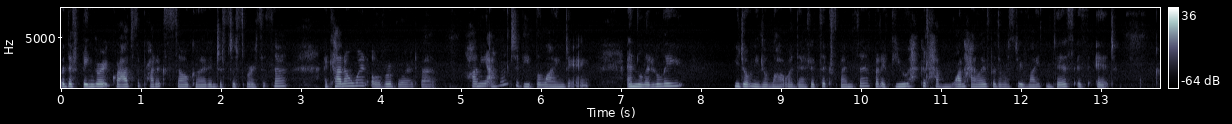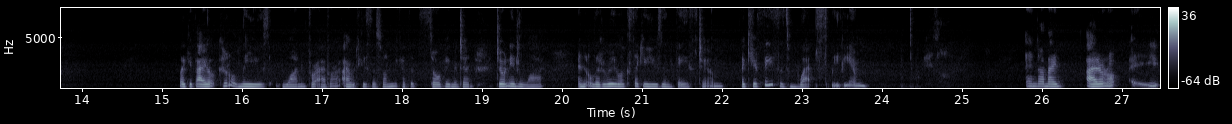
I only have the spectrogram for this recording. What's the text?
With the finger, it grabs the product so good and just disperses it. I kind of went overboard, but honey, I want to be blinding. And literally, you don't need a lot with this. It's expensive, but if you could have one highlight for the rest of your life, this is it. Like if I could only use one forever, I would use this one because it's so pigmented. Don't need a lot. And it literally looks like you're using Facetune. Like your face is wet, Speedy. And on my I don't know. I,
